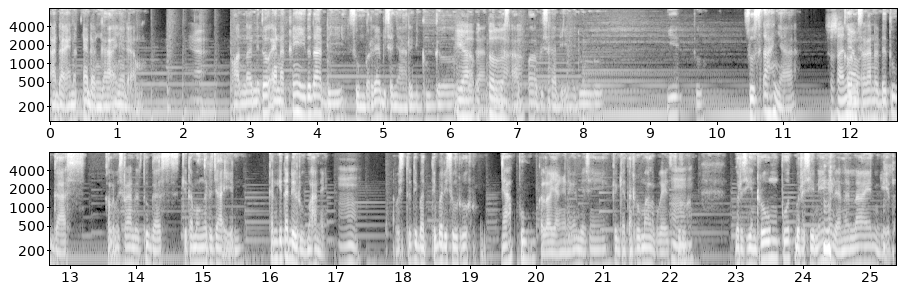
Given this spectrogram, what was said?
ada enaknya ada enggaknya dam Ya. online itu enaknya itu tadi sumbernya bisa nyari di Google Iya, gitu kan. betul Tugas lah. apa bisa di ini dulu itu susahnya Susahnya kalau misalkan ada tugas kalau misalkan ada tugas kita mau ngerjain kan kita di rumah nih Hmm, habis itu tiba-tiba disuruh nyapu kalau yang ini kan biasanya kegiatan rumah lah pokoknya disuruh hmm. bersihin rumput bersihin ini dan lain-lain gitu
